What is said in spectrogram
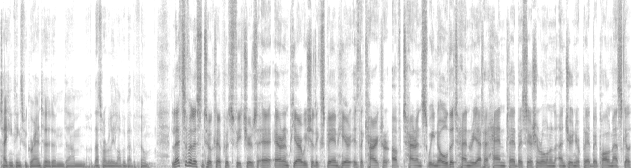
taking things for granted, and um, that's what I really love about the film. Let's have a listen to a clip which features uh, Aaron Pierre. We should explain here is the character of Terence. We know that Henrietta Hen, played by Saoirse Ronan, and Junior, played by Paul Mescal,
